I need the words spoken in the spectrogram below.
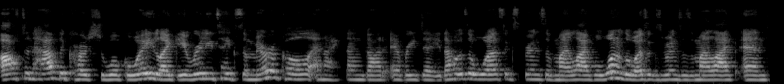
often have the courage to walk away. Like it really takes a miracle and i thank god every day. That was the worst experience of my life. Well one of the worst experiences of my life and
